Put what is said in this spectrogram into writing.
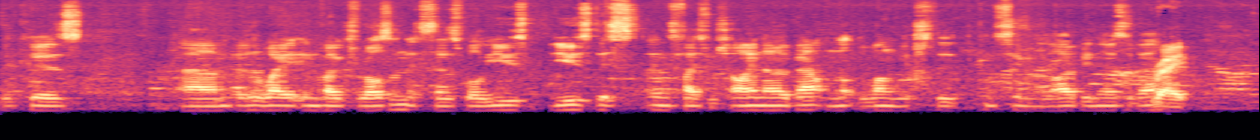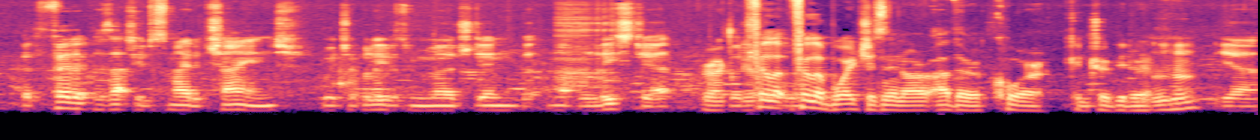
because um, of the way it invokes Roslyn. It says, "Well, use use this interface which I know about, and not the one which the consumer library knows about." But Filip has actually just made a change, which I believe has been merged in but not released yet. Correct. Filip will- Filip Wojcieszyn is in our other core contributor mm-hmm. yeah,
